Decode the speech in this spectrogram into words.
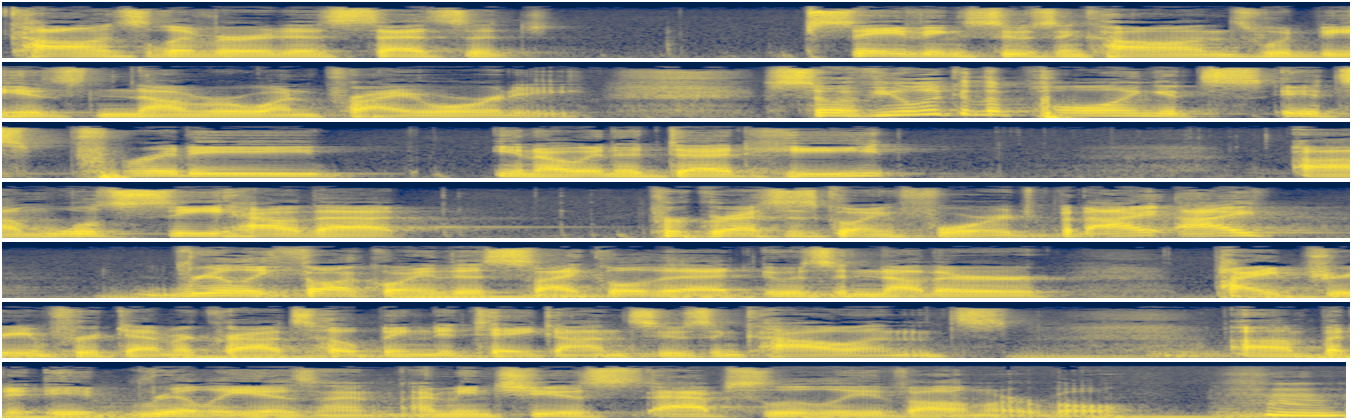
Collins delivered, says that saving Susan Collins would be his number one priority. So if you look at the polling, it's it's pretty, you know, in a dead heat. Um, we'll see how that progresses going forward. But I, I really thought going this cycle that it was another pipe dream for Democrats hoping to take on Susan Collins. Um, but it, it, really isn't. I mean, she is absolutely vulnerable. Hmm.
